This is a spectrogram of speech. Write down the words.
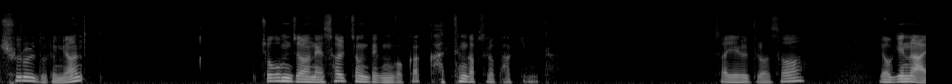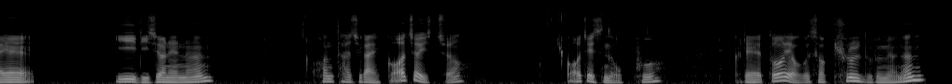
Q를 누르면 조금 전에 설정된 것과 같은 값으로 바뀝니다. 자 예를 들어서 여기는 아예 이 리전에는 퀀타지가 아예 꺼져 있죠. 꺼져 있습니다. 오프. 그래도 여기서 Q를 누르면은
